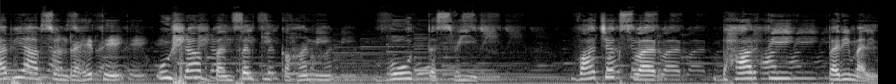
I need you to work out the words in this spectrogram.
अभी आप सुन रहे थे उषा बंसल की कहानी, वो तस्वीर। वाचक स्वर, भारती परिमल।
